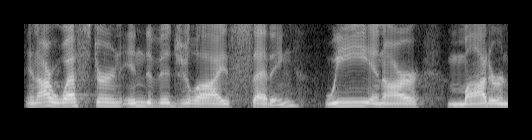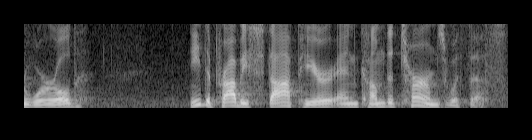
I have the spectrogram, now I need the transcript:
in our Western individualized setting, we in our modern world, need to probably stop here and come to terms with this.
